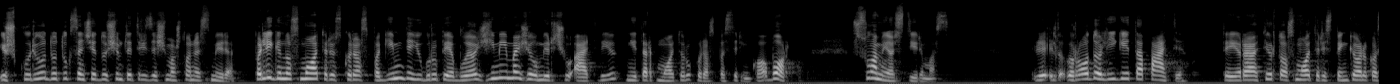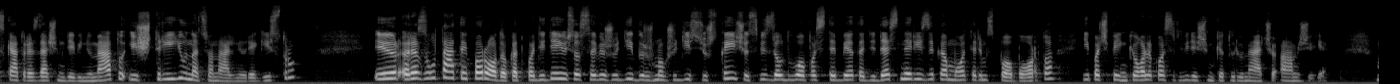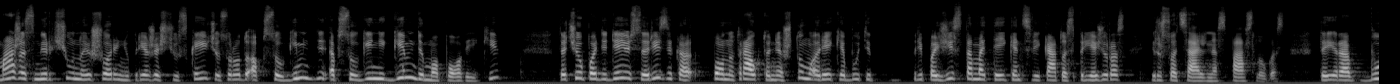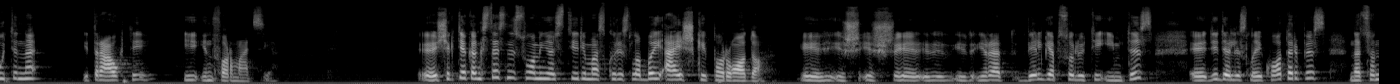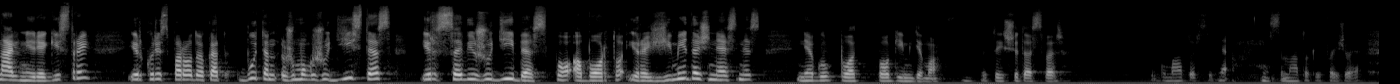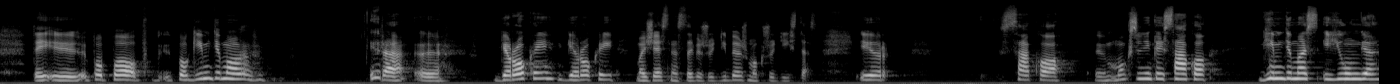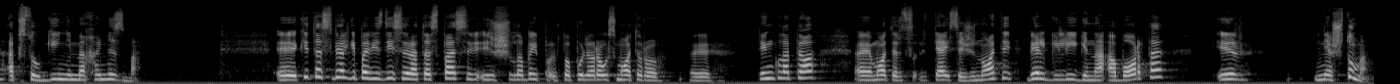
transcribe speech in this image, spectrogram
iš kurių 2238 mirė. Palyginus moteris, kurios pagimdė, jų grupėje buvo žymiai mažiau mirčių atvejų nei tarp moterų, kurios pasirinko abortą. Suomijos tyrimas rodo lygiai tą patį. Tai yra tirtos moteris 15-49 metų iš trijų nacionalinių registrų Ir rezultatai parodo, kad padidėjusios savižudybių ir žmogžudysčių skaičius vis dėlto buvo pastebėta didesnė rizika moterims po aborto, ypač 15 ir 24 mečių amžiuje. Mažas mirčių nuo išorinių priežasčių skaičius rodo apsauginį gimdymo poveikį, tačiau padidėjusią riziką po nutraukto neštumo reikia būti pripažįstama teikiant sveikatos priežiūros ir socialinės paslaugas. Tai yra būtina įtraukti į informaciją. E, šiek tiek ankstesnis Suomijos tyrimas, kuris labai aiškiai parodo, iš, iš, yra vėlgi absoliuti imtis, e, didelis laikotarpis, nacionaliniai registrai ir kuris parodo, kad būtent žmogžudystės ir savižudybės po aborto yra žymiai dažnesnis negu po, po gimdymo. Tai šitas, va, jeigu matosi, ne, nesimato, kaip važiuoja. Tai e, po, po, po gimdymo yra gerokai, gerokai mažesnė savižudybė žmogžudystės. Ir sako, mokslininkai sako, gimdymas įjungia apsauginį mechanizmą. E, kitas vėlgi pavyzdys yra tas pats iš labai populiaraus moterų e, tinklapio, e, moters teisė žinoti, vėlgi lygina abortą ir neštumą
